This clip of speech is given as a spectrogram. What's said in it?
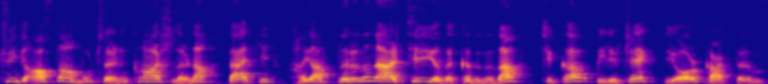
Çünkü Aslan Burçlarının karşılarına belki hayatlarının erkeği ya da kadını da çıkabilecek diyor kartlarımız.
